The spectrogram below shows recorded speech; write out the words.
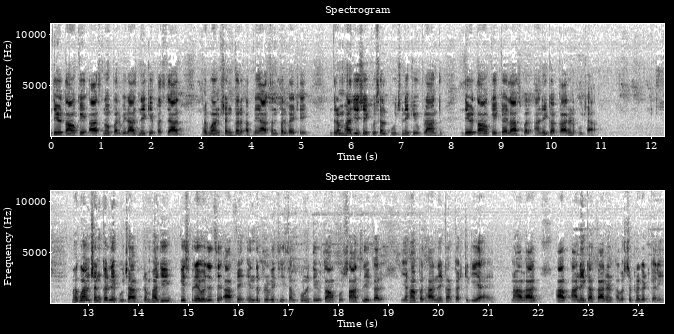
देवताओं के आसनों पर विराजने के पश्चात भगवान शंकर अपने आसन पर बैठे। ब्रह्मा जी से कुशल पूछने के उपरांत देवताओं के कैलाश पर आने का कारण पूछा। भगवान शंकर ने पूछा, ब्रह्मा जी, किस प्रयोजन से आपने इंद्र प्रभृति संपूर्ण देवताओं को साथ लेकर यहाँ पधारने का कष्ट किया है? महाभाग, आप आने का कारण अवश्य प्रकट करें।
